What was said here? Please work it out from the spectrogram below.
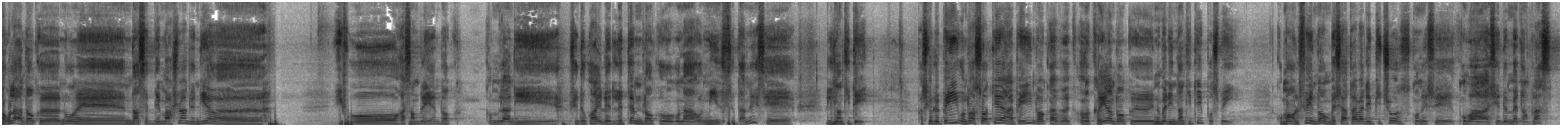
Donc voilà, donc euh, nous on est dans cette démarche-là de dire il faut rassembler, hein, donc comme l'a dit M. De le, thème qu'on a remis cette année, c'est l'identité. Parce que le pays, on doit sortir un pays donc, en créant donc, euh, une nouvelle identité pour ce pays. Comment on le fait? Non, mais c'est à travers des petites choses qu'on va essayer de mettre en place.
